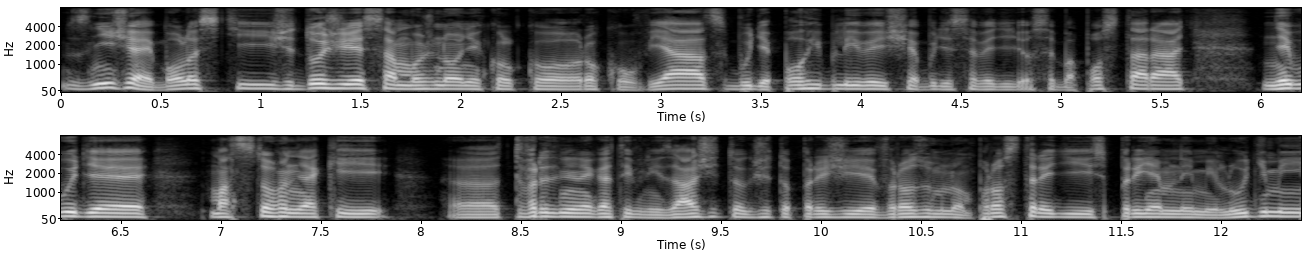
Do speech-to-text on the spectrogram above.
znižia aj bolesti, že dožije sa možno niekoľko rokov viac, bude pohyblivejšia, bude sa vedieť o seba postarať, nebude mať z toho nejaký e, tvrdý negatívny zážitok, že to prežije v rozumnom prostredí s príjemnými ľuďmi.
